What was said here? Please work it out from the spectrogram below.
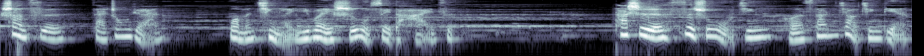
上次在中原，我们请了一位十五岁的孩子，他是四书五经和三教经典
